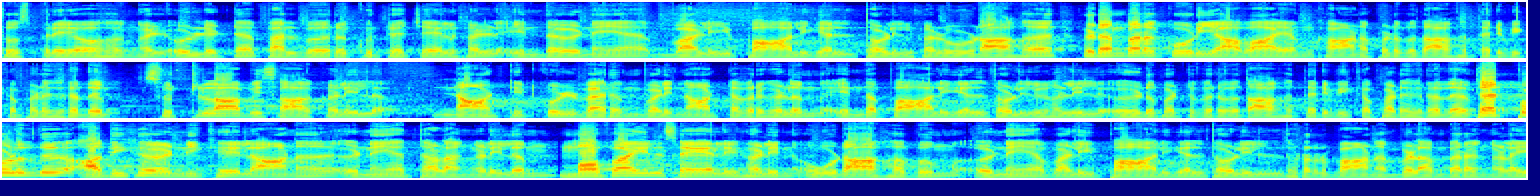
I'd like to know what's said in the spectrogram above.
துஷ்பிரயோகங்கள் உள்ளிட்ட பல்வேறு குற்றச்செயல்கள் இந்த இணைய வழி பாலியல் தொழில்கள் ஊடாக இடம்பெறக்கூடிய அபாயம் காணப்படுவதாக தெரிவிக்கப்படுகிறது. சுற்றுலா விசாக்களில் நாட்டிற்குள் வரும் வெளிநாட்டவர்களும் இந்த பாலியல் தொழில்களில் ஈடுபட்டு வருவதாக தெரிவிக்கப்படுகிறது. தற்பொழுது அதிக எண்ணிக்கையிலான இணையதளங்களிலும் மொபைல் செயலிகளின் ஊடாகவும் இணைய வழி பாலியல் தொழில் தொடர்பான விளம்பரங்களை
